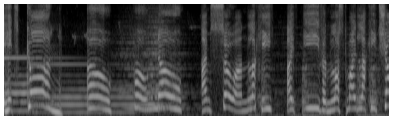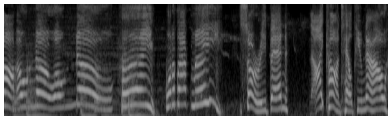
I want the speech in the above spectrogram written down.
It's gone! Oh, oh no! I'm so unlucky. I've even lost my lucky charm. Oh no, oh no! Hey, what about me? Sorry, Ben. I can't help you now.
